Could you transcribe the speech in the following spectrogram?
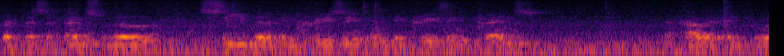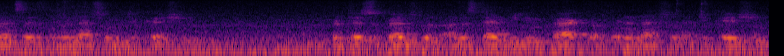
Participants will see the increasing and decreasing trends and how it influences international education. Participants will understand the impact of international education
